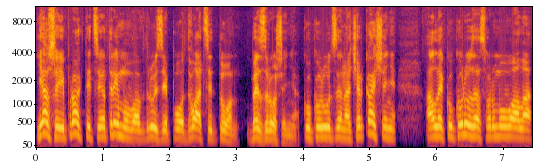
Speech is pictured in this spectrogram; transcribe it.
Я в своїй практиці отримував, друзі, по 20 тонн без зрошення кукурудзи на Черкащині, але кукуруза сформувала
